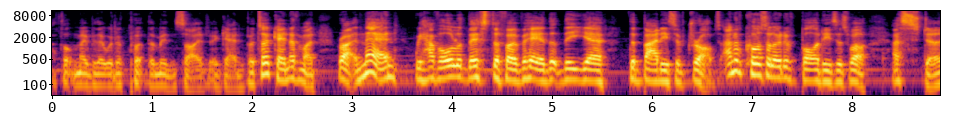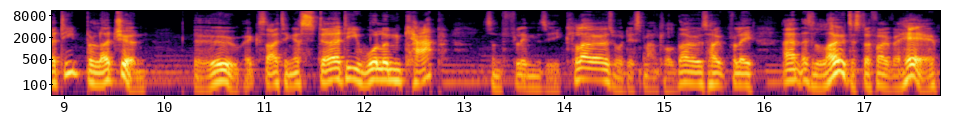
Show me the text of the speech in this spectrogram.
I thought maybe they would have put them inside again. But okay, never mind. Right, and then we have all of this stuff over here that the uh, the baddies have dropped. And of course a load of bodies as well. A sturdy bludgeon. Ooh, exciting. A sturdy woolen cap some flimsy clothes. We'll dismantle those, hopefully. Um, there's loads of stuff over here.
